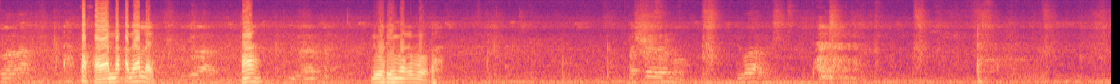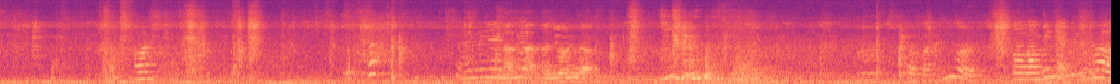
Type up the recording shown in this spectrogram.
Jual lah. Kayak anak kan le Jual. hah Jual. dua lima ribu. Jual. Nak jual juga. Kalau kambing ya jual.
